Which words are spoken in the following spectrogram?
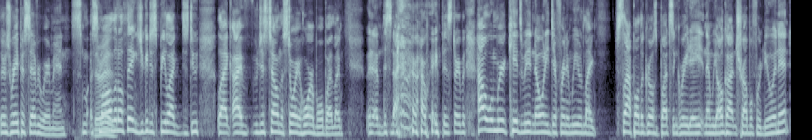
there's rapists everywhere, man. Sm- small is. little things. You could just be like, just do like I've just telling the story horrible, but like um, this is not a rapist story, but how when we were kids we didn't know any different, and we would like slap all the girls' butts in grade eight, and then we all got in trouble for doing it.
